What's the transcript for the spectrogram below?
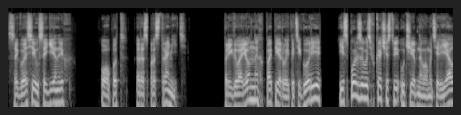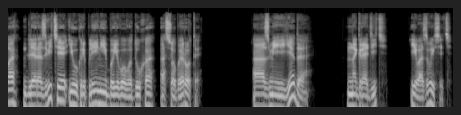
Согласился Генрих. Опыт распространить. Приговоренных по первой категории использовать в качестве учебного материала для развития и укрепления боевого духа особой роты. А змеиеда наградить и возвысить.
